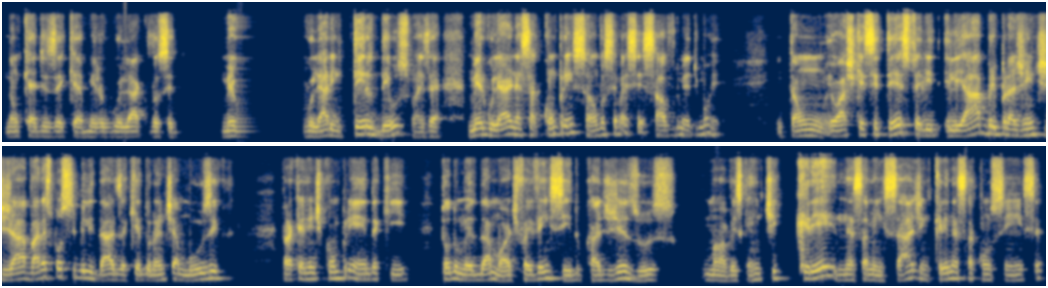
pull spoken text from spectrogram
não quer dizer que é mergulhar que você mergulhar em ter Deus, mas é mergulhar nessa compreensão, você vai ser salvo do medo de morrer. Então, eu acho que esse texto ele, ele abre para a gente já várias possibilidades aqui durante a música, para que a gente compreenda que todo medo da morte foi vencido por causa de Jesus. Uma vez que a gente crê nessa mensagem, crê nessa consciência,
